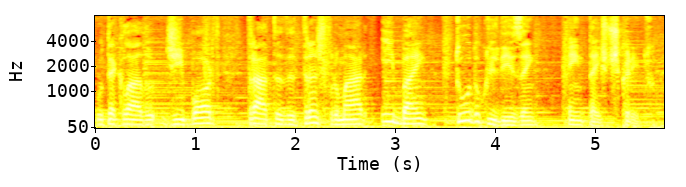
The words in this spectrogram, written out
O teclado Gboard trata de transformar e bem tudo o que lhe dizem em texto escrito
